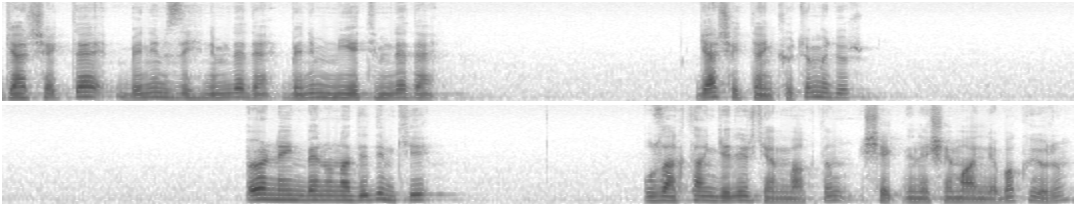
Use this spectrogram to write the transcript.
gerçekte benim zihnimde de, benim niyetimde de gerçekten kötü müdür? Örneğin ben ona dedim ki uzaktan gelirken baktım şekline, şemaline bakıyorum.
